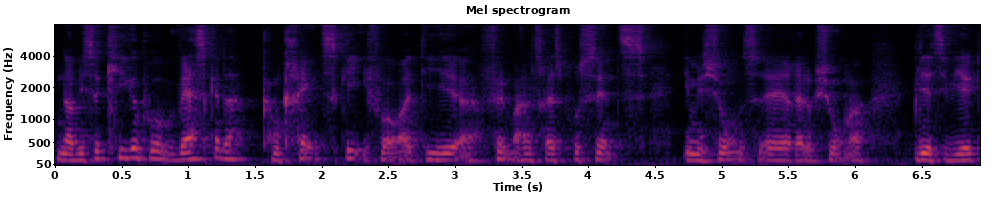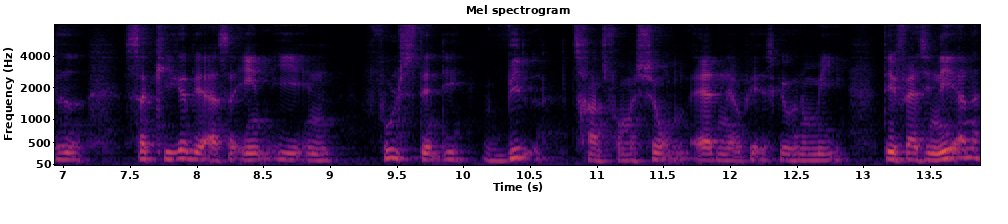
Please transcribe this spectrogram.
når vi så kigger på, hvad skal der konkret ske for, at de her 55% emissionsreduktioner øh, bliver til virkelighed, så kigger vi altså ind i en fuldstændig vild transformation af den europæiske økonomi. Det er fascinerende.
